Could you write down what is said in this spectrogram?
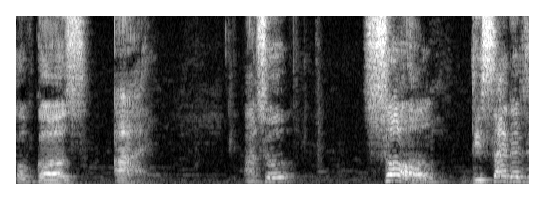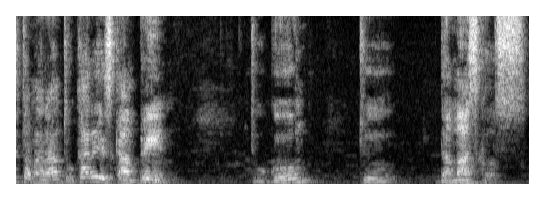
of God's eye. And so Saul decided this time around to carry his campaign to go to Damascus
